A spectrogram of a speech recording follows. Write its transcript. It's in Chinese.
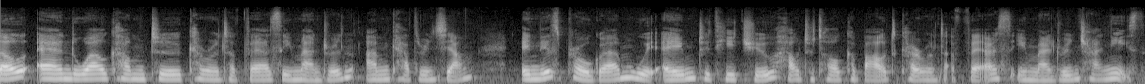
Hello and welcome to Current Affairs in Mandarin. I'm Catherine Xiang. In this program, we aim to teach you how to talk about current affairs in Mandarin Chinese.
